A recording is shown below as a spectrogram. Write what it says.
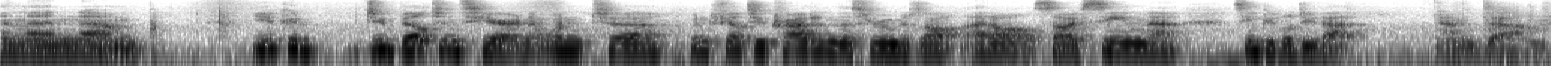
and then um, you could do built-ins here, and it wouldn't uh, wouldn't feel too crowded in this room at all. At all. So I've seen uh, seen people do that, and um,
